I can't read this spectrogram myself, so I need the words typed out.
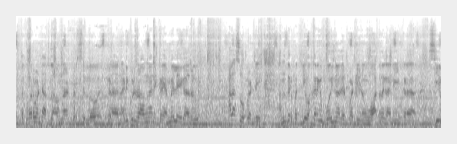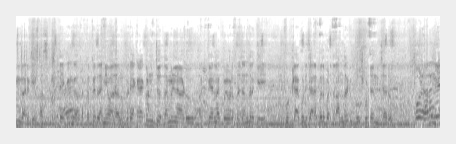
ఎంత ఘోరం అంటే అసలు ఉన్న పరిస్థితుల్లో ఇక్కడ నడికుడి రావగానే ఇక్కడ ఎమ్మెల్యే గారు చాలా సూపర్ అండి అందరు ప్రతి ఒక్కరికి భోజనాలు ఏర్పాటు చేయడం వాటర్ కానీ ఇక్కడ సీఎం గారికి ఫస్ట్ ప్రత్యేకంగా ప్రతి ఒక్కరికి ధన్యవాదాలు ప్రతి ఎక్కడెక్కడి నుంచో తమిళనాడు కేరళకు పోయే ప్రజలందరికీ ఫుడ్ లేకుండా చాలా ఇబ్బంది పడుతున్నారు అందరికీ ఫుడ్ అందించారు और हमने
